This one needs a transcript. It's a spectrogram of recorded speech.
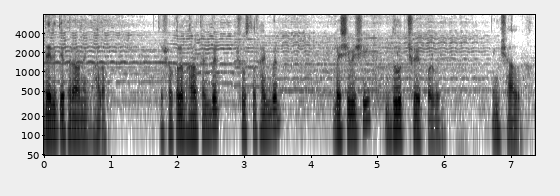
দেরিতে ফেরা অনেক ভালো। তো সকলে ভালো থাকবেন, সুস্থ থাকবেন, বেশি বেশি শরীর পড়বেন। ইনশাআল্লাহ।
